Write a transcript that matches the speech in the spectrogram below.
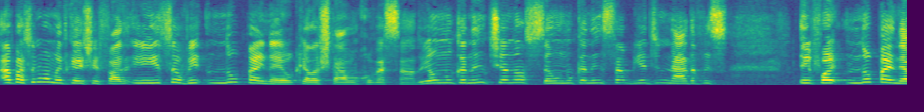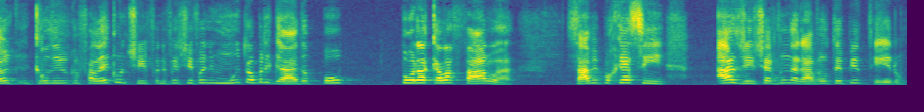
a partir do momento que a gente faz, e isso eu vi no painel que elas estavam conversando, e eu nunca nem tinha noção, nunca nem sabia de nada. Fiz, e foi no painel, inclusive, que eu falei com o Tiffany. Falei, Tiffany, muito obrigada por, por aquela fala. Sabe? Porque, assim, a gente é vulnerável o tempo inteiro.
